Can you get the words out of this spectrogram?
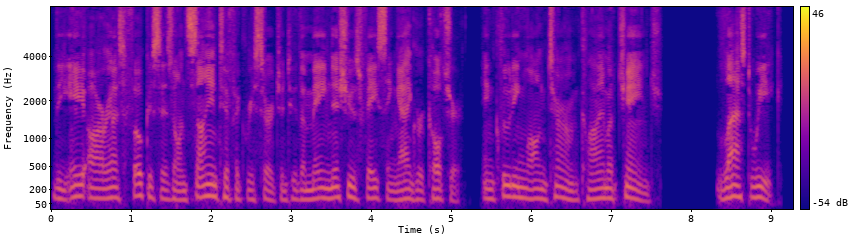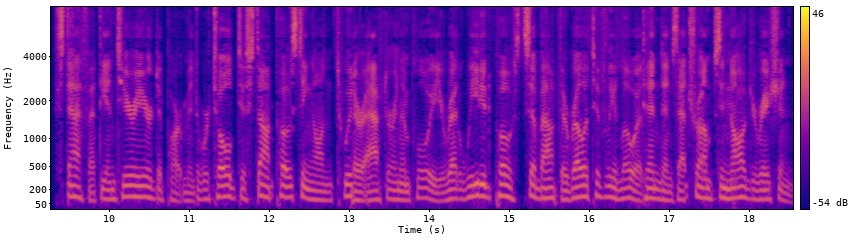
The ARS focuses on scientific research into the main issues facing agriculture, including long-term climate change. Last week, staff at the Interior Department were told to stop posting on Twitter after an employee retweeted posts about the relatively low attendance at Trump's inauguration,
